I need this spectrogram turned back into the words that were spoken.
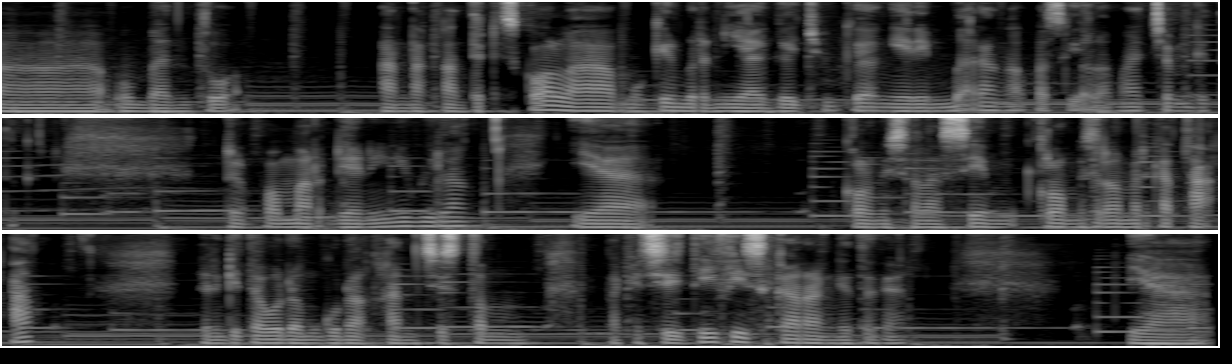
uh, membantu anak-anak di sekolah mungkin berniaga juga ngirim barang apa segala macam gitu kan. Dan pemardian ini bilang ya kalau misalnya sim kalau misalnya mereka taat dan kita udah menggunakan sistem pakai CCTV sekarang gitu kan ya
